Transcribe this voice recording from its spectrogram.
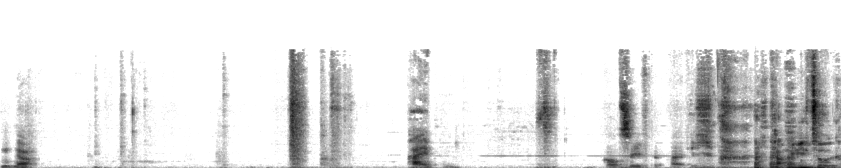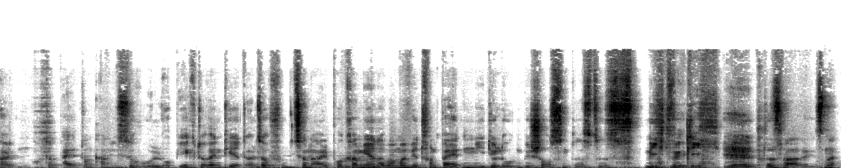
Ja. Python. God save the pipe. Ich kann mich nicht zurückhalten. Unter Python kann ich sowohl objektorientiert als auch funktional programmieren, aber man wird von beiden Ideologen beschossen, dass das nicht wirklich das Wahre ist. Ne?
